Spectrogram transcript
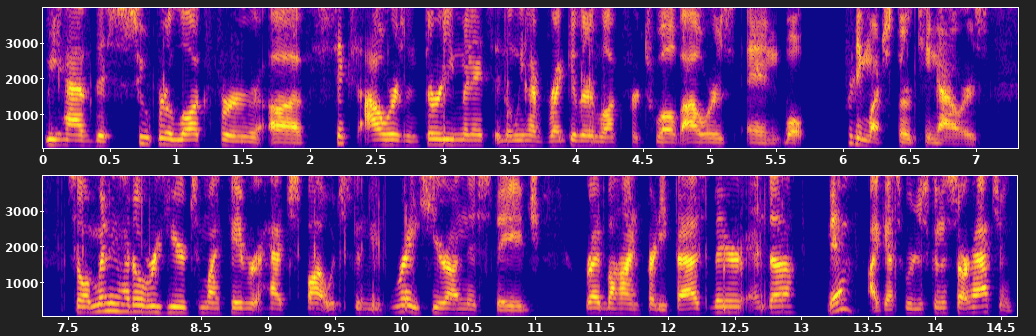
We have this Super Luck for uh, 6 hours and 30 minutes, and then we have regular Luck for 12 hours and, well, pretty much 13 hours. So I'm going to head over here to my favorite hatch spot, which is going to be right here on this stage, right behind Freddy Fazbear, and uh, yeah, I guess we're just going to start hatching.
